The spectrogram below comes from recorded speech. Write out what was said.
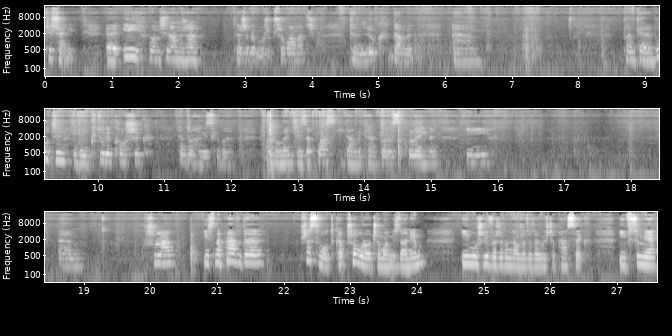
kieszeni. I pomyślałam, że też, żeby może przełamać ten look, damy em, panterę buty, jeden który koszyk, ten trochę jest chyba w tym momencie za płaski, damy ten po raz kolejny. I em, koszula jest naprawdę przesłodka, przeurocza moim zdaniem. I możliwe, żebym nałożyła do tego jeszcze pasek. I w sumie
